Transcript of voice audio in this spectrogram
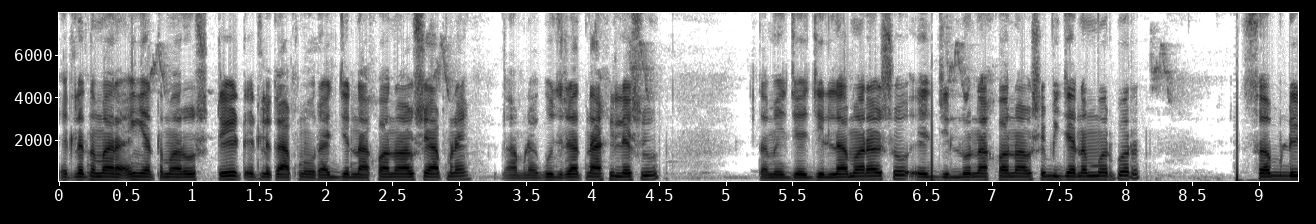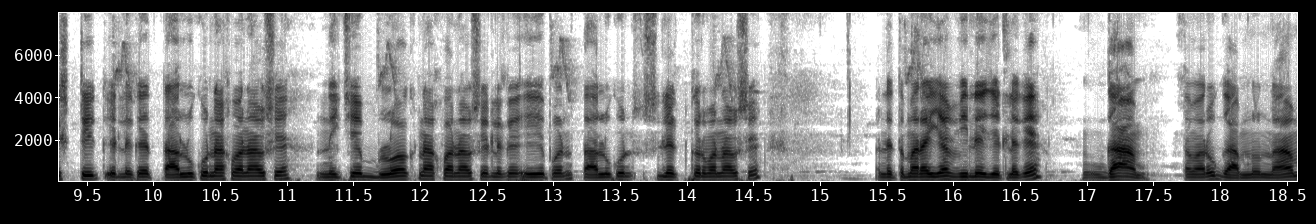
એટલે તમારે અહીંયા તમારું સ્ટેટ એટલે કે આપણું રાજ્ય નાખવાનું આવશે આપણે. આપણે ગુજરાત નાખી લેશું. તમે જે જિલ્લામાં રહેશો એ જિલ્લો નાખવાનો આવશે બીજા નંબર પર. સબ ડિસ્ટ્રિક્ટ એટલે કે તાલુકો નાખવાનો આવશે, નીચે બ્લોક નાખવાનો આવશે એટલે કે એ પણ તાલુકો સિલેક્ટ કરવાનો આવશે. અને તમારે અહીંયા વિલેજ એટલે કે ગામ, તમારું ગામનું નામ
